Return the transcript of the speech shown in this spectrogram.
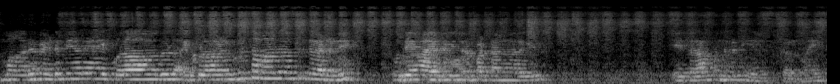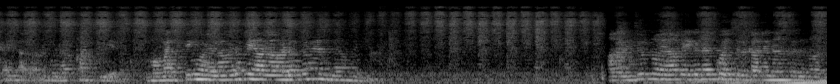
මාර වැඩ මෙයා දැන් 11 12 11 වෙනිකුට සමාදානසිත වැඩනේ. උදේ 6ට විතර පටන් අරගෙන. ඒ තරම් හොඳට නියස් කරනවා. ඒකයි හදන්න ගොඩක් කට්ටිය. මම ඉතින් ඔයාලවට මෙයා ගාවට තමයි යන්න අන්ජුන් ඔයා මේක දැන් කොච්චර කලින් නම් කරනවද?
